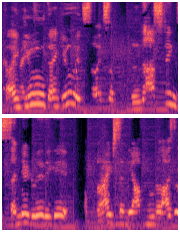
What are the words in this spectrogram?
thank you thank you it's it's a lasting Sunday today देखिए। ब्राइट संडे आफ्टरनून और आज तो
